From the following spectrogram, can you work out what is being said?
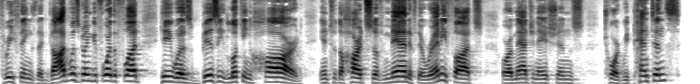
Three things that God was doing before the flood. He was busy looking hard into the hearts of men. If there were any thoughts or imaginations toward repentance.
